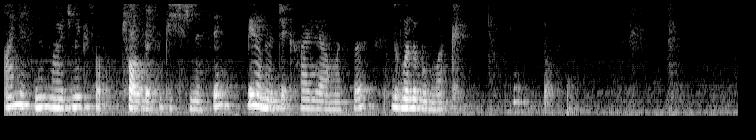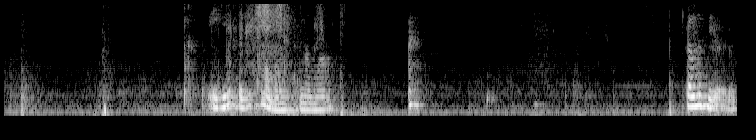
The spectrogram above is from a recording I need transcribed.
Annesinin mercimek çorbası pişirmesi, bir an önce kar yağması, dumanı bulmak. Elini acıtmamalısın ama. Sana diyorum.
